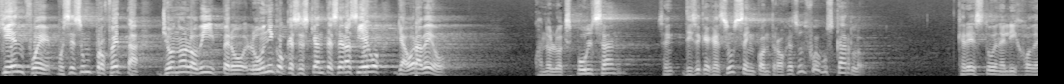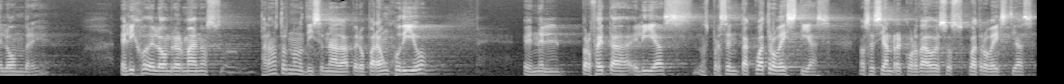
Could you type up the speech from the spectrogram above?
¿Quién fue? Pues es un profeta. Yo no lo vi, pero lo único que sé es que antes era ciego y ahora veo. Cuando lo expulsan, dice que Jesús se encontró. Jesús fue a buscarlo. ¿Crees tú en el Hijo del Hombre? El Hijo del Hombre, hermanos, para nosotros no nos dice nada, pero para un judío, en el profeta Elías nos presenta cuatro bestias no sé si han recordado esos cuatro bestias,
